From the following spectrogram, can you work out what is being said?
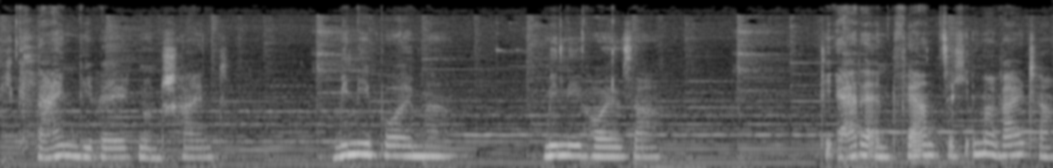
Wie klein die Welt nun scheint. Minibäume, Minihäuser, die Erde entfernt sich immer weiter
